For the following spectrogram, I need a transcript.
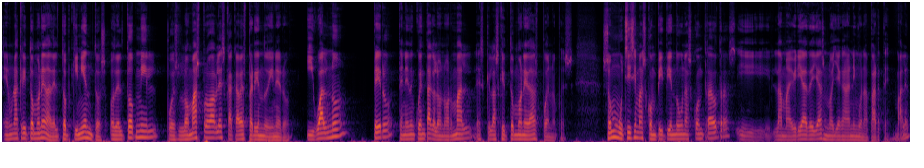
en, una criptomoneda del top 500 o del top 1000, pues lo más probable es que acabes perdiendo dinero. Igual no, pero tened en cuenta que lo normal es que las criptomonedas, bueno, pues son muchísimas compitiendo unas contra otras y la mayoría de ellas no llegan a ninguna parte, ¿vale?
